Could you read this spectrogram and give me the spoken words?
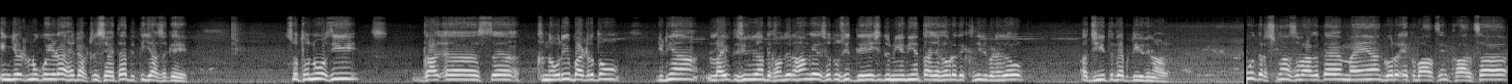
ਇੰਜਰਡ ਨੂੰ ਕੋਈ ਜਿਹੜਾ ਹੈ ਡਾਕਟਰੀ ਸਹਾਇਤਾ ਦਿੱਤੀ ਜਾ ਸਕੇ। ਸੋ ਤੁਹਾਨੂੰ ਅਸੀਂ ਖਨੌਰੀ ਬਾਰਡਰ ਤੋਂ ਜਿਹੜੀਆਂ ਲਾਈਵ ਤਸਵੀਰਾਂ ਦਿਖਾਉਂਦੇ ਰਹਾਂਗੇ, ਸੋ ਤੁਸੀਂ ਦੇਸ਼, ਦੁਨੀਆ ਦੀਆਂ ਤਾਜ਼ਾ ਖਬਰਾਂ ਦੇਖਣ ਲਈ ਬਣੇ ਰਹੋ ਅਜੀਤ ਵੈਬ ਟੀਵੀ ਦੇ ਨਾਲ। ਨੂੰ ਦਰਸ਼ਕਾਂ ਦਾ ਸਵਾਗਤ ਹੈ, ਮੈਂ ਹਾਂ ਗੁਰ ਇਕਬਾਲ ਸਿੰਘ ਖਾਲਸਾ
